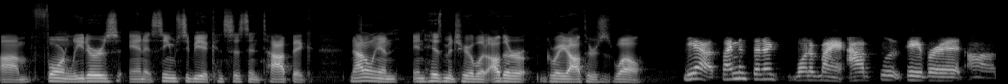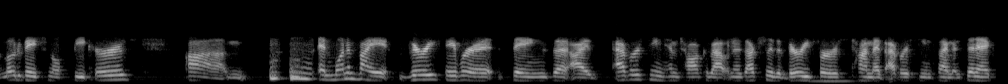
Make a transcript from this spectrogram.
um, foreign leaders, and it seems to be a consistent topic, not only in, in his material, but other great authors as well. Yeah, Simon Sinek, one of my absolute favorite uh, motivational speakers. Um, and one of my very favorite things that I've ever seen him talk about, and it was actually the very first time I've ever seen Simon Sinek,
